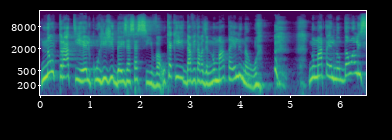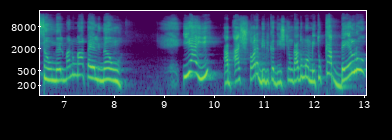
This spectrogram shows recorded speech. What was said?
Não trate ele com rigidez excessiva. O que é que Davi estava dizendo? Não mata ele, não. Não mata ele, não. Dá uma lição nele, mas não mata ele, não. E aí, a, a história bíblica diz que em um dado momento o cabelo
